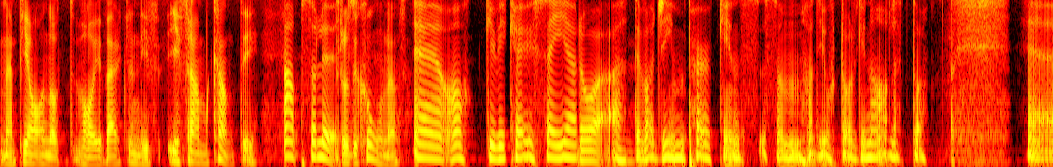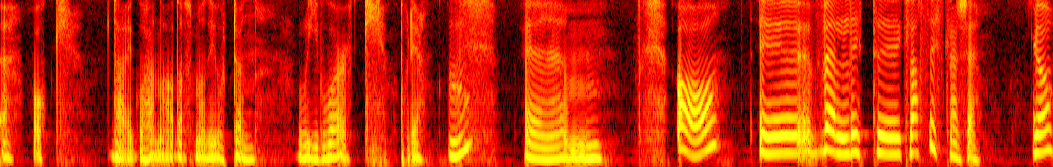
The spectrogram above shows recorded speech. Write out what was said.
Men pianot var ju verkligen i, i framkant i Absolut. produktionen. Eh, och vi kan ju säga då att det var Jim Perkins som hade gjort originalet då. Eh, och Daigo Hanada som hade gjort en rework på det. Ehm, ja, eh, väldigt eh, klassiskt kanske. Ja,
